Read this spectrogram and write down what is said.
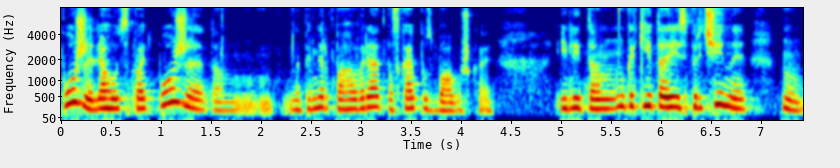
позже, лягут спать позже, там, например, поговорят по скайпу с бабушкой или там ну, какие-то есть причины, ну,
